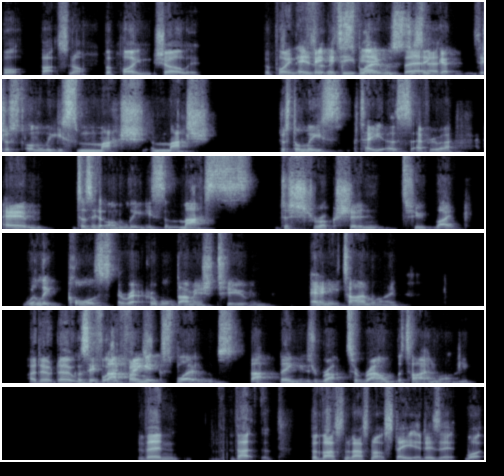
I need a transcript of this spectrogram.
But that's not the point. Surely, the point is If that it the TVA was explodes, does there. it get, to- just unleash mash mash? Just unleash potatoes everywhere. Um, does it unleash mass destruction to like? Will it cause irreparable damage to any timeline? I don't know. Because if but that thing that's- explodes, that thing is wrapped around the timeline. then that, but that's that's not stated, is it? What?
